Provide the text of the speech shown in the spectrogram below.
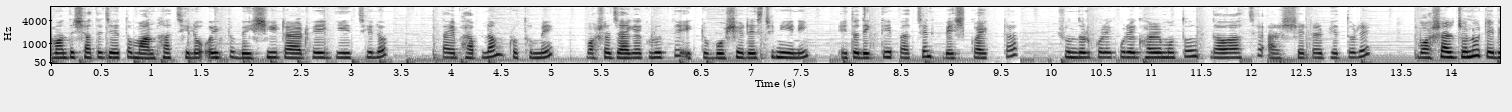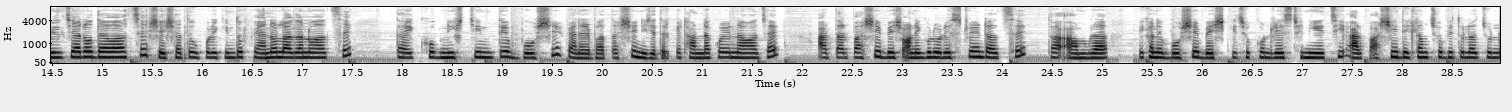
আমাদের সাথে যেহেতু মানহা ছিল, ও একটু বেশি টায়ার্ড হয়ে গিয়েছিল, তাই ভাবলাম প্রথমে বসার জায়গাগুলোতে একটু বসে রেস্ট নিয়ে নিই। এই তো দেখতেই পাচ্ছেন বেশ কয়েকটা সুন্দর করে কুড়ে ঘরের মতো দেওয়া আছে আর সেটার ভেতরে বসার জন্য টেবিল চেয়ারও দেওয়া আছে, সেই সাথে উপরে কিন্তু ফ্যানও লাগানো আছে। তাই খুব নিশ্চিন্তে বসে ফ্যানের বাতাসে নিজেদেরকে ঠান্ডা করে নেওয়া যায়। আর তার পাশে বেশ অনেকগুলো রেস্টুরেন্ট আছে, তা আমরা এখানে বসে বেশ কিছুক্ষণ রেস্ট নিয়েছি। আর পাশেই দেখলাম ছবি তোলার জন্য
